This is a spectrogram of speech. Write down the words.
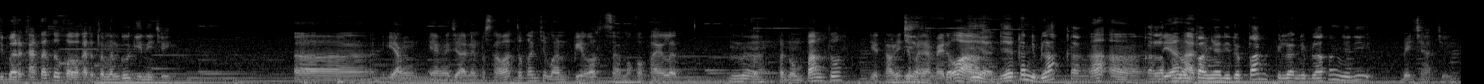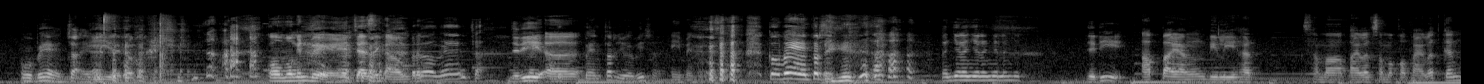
ibarat kata tuh kalau kata temen gue gini cuy. Eh, yang yang ngejalanin pesawat tuh kan cuman pilot sama co-pilot. Nah. Penumpang tuh ya tahunya cuma Iya. nyampe doang. Iya dia kan di belakang. Ah, ah. kalau penumpangnya di depan pilot di belakang jadi beca cuy. Oh beca ya? Iya dong. Ngomongin beca sih kampret? Oh beca? Jadi eh bentor juga bisa. Eh, bentar. kok bentor sih? Lanjut lanjut lanjut lanjut. Jadi apa yang dilihat sama pilot sama co-pilot kan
